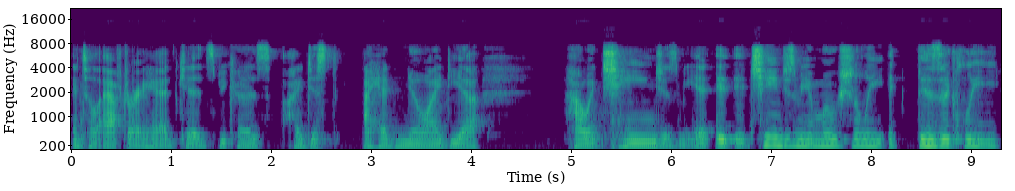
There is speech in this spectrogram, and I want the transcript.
until after I had kids because I just I had no idea how it changes me. It, it, it changes me emotionally, it physically,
